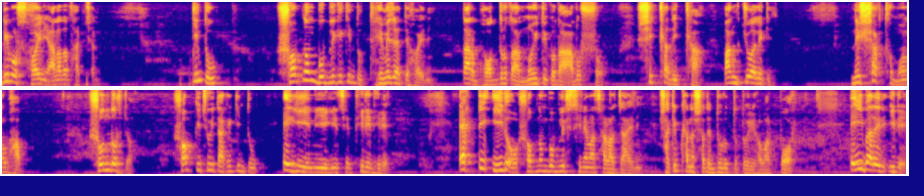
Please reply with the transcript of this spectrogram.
ডিভোর্স হয়নি, আলাদা থাকছেন। কিন্তু শবনম বুবলিকে কিন্তু থেমে যেতে হয়নি। তার ভদ্রতা, নৈতিকতা, আদর্শ, শিক্ষা দীক্ষা পাংচুয়ালিটি নিঃস্বার্থ মনোভাব, সৌন্দর্য সব কিছুই তাকে কিন্তু এগিয়ে নিয়ে গিয়েছে ধীরে ধীরে। একটি ঈদও শবনম বুবলির সিনেমা ছাড়া যায়নি। শাকিব খানের সাথে দূরত্ব তৈরি হওয়ার পর। এইবারের ঈদে,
